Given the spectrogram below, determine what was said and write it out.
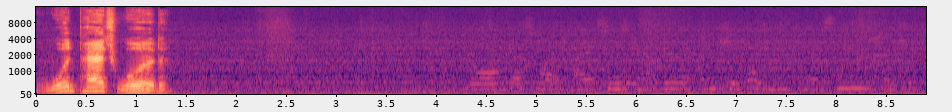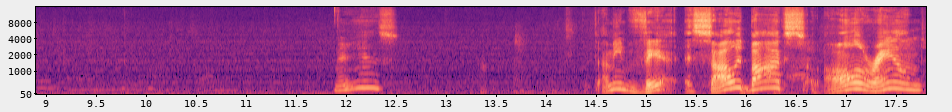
wood patch wood. There he is. I mean, solid box all around.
